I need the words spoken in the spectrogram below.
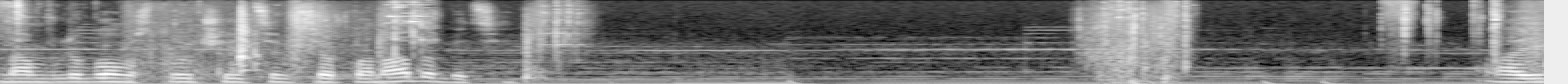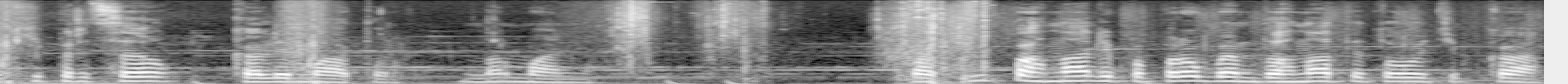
Нам в будь-якому случае це все понадобиться. А який прицел? Каліматор. Нормально. Так, і погнали, попробуємо догнати того тіпка.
